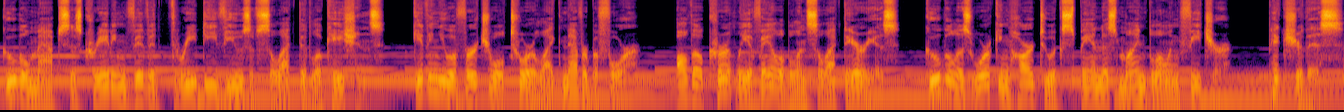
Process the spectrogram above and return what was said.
Google Maps is creating vivid 3D views of selected locations, giving you a virtual tour like never before. Although currently available in select areas, Google is working hard to expand this mind-blowing feature. Picture this,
